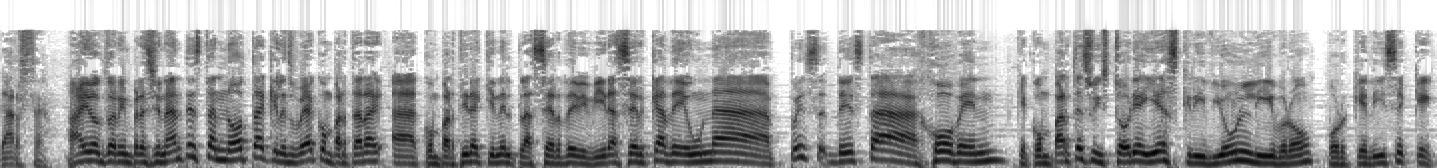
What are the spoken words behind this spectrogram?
Garza. Ay, doctor, impresionante esta nota que les voy a compartir, a, a compartir aquí en El Placer de Vivir acerca de una, pues, de esta joven que comparte su historia y escribió un libro porque dice que,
